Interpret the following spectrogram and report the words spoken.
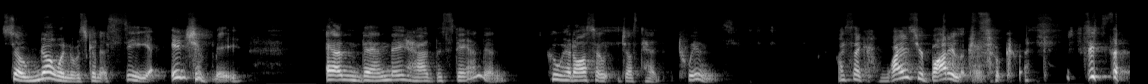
so no one was going to see an inch of me. And then they had the stand-in who had also just had twins. I was like, why is your body looking so good? she said,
